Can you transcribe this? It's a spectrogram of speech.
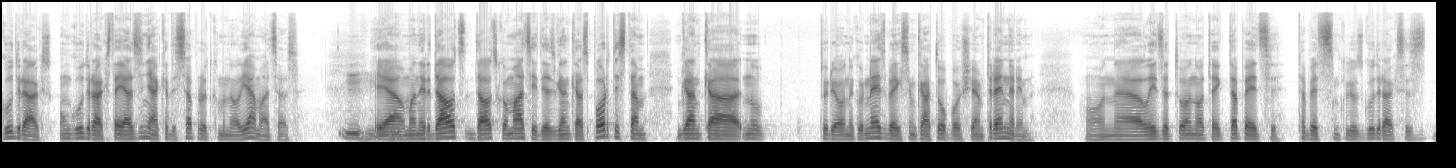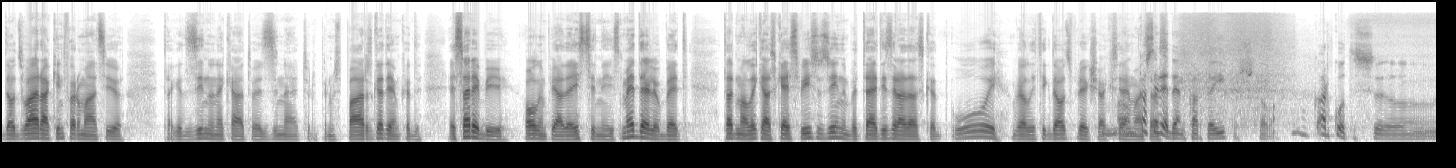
gudrāks un gudrāks tajā ziņā, kad es saprotu, ka man vēl jāmācās. Mm -hmm. Jā, un man ir daudz, daudz ko mācīties gan kā sportistam, gan kā, nu, tur jau nekur neizbeigsim, kā topošajam trenerim. Un, uh, līdz ar to noteikti tāpēc, tāpēc esmu kļuvis gudrāks. Es daudz vairāk informāciju tagad zinu nekā to es zināju pirms pāris gadiem, kad es arī biju Olimpijādē izcīnījis medaļu, bet tad man likās, ka es visu zinu, bet tā izrādās, ka ui, vēl ir tik daudz priekšā, kas jāmācās. Kas ir ēdienkartē īpašs tavā? Ar ko tas uh,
